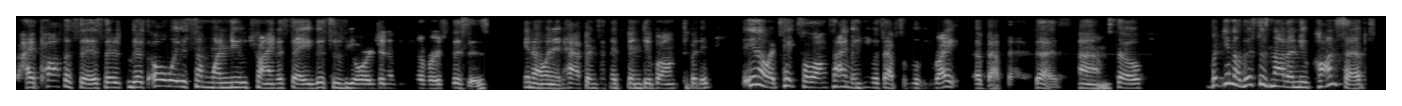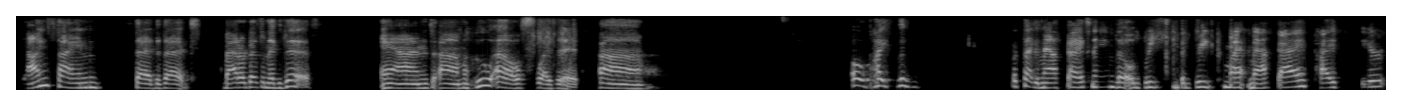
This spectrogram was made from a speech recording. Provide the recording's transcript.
hypothesis, there's, there's always someone new trying to say this is the origin of the universe. This is, you know, and it happens and it's been debunked, but it, you know, it takes a long time and he was absolutely right about that. It does. Um, so, but you know, this is not a new concept. Einstein said that matter doesn't exist. And, um, who else was it? Um, oh, Py- the, what's that math guy's name? The old Greek, the Greek math guy, Pythier,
